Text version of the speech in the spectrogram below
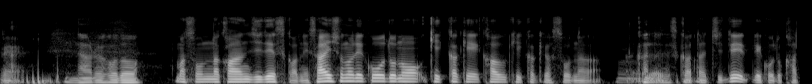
ね。なるほど。まあそんな感じですかね。最初のレコードのきっかけ、買うきっかけはそんなうん感じですか形でレコード買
